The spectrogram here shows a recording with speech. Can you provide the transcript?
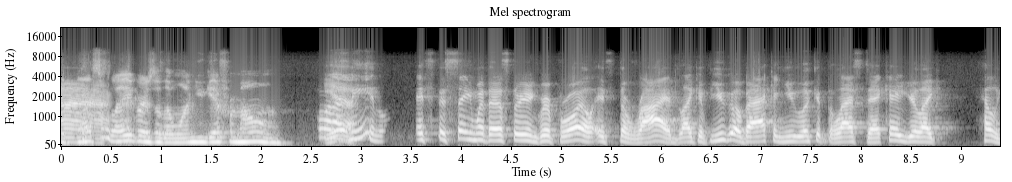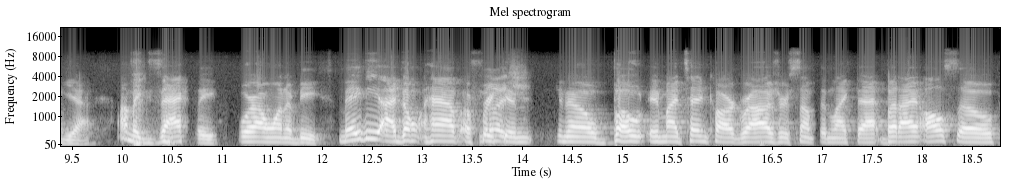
The best Ah. flavors are the one you get from home. Well, Yeah. I mean, it's the same with S3 and Grip Royal. It's the ride. Like if you go back and you look at the last decade, you're like, hell yeah, I'm exactly where I want to be. Maybe I don't have a freaking, Much. You know, boat in my 10 car garage or something like that, but I also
